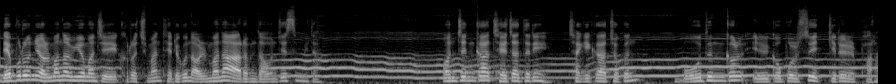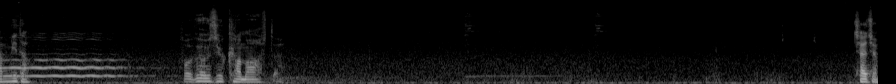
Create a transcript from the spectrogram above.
네브론이 얼마나 위험한지 그렇지만 대륙은 얼마나 아름다운지 씁니다. 언젠가 제자들이 자기가 적은 모든 걸 읽어볼 수 있기를 바랍니다. For those who come after. 자죠.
